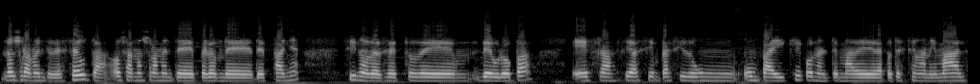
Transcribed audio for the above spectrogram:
no solamente de Ceuta, o sea, no solamente perdón de, España, sino del resto de Europa eh, Francia siempre ha sido un, país que con el tema de la protección animal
